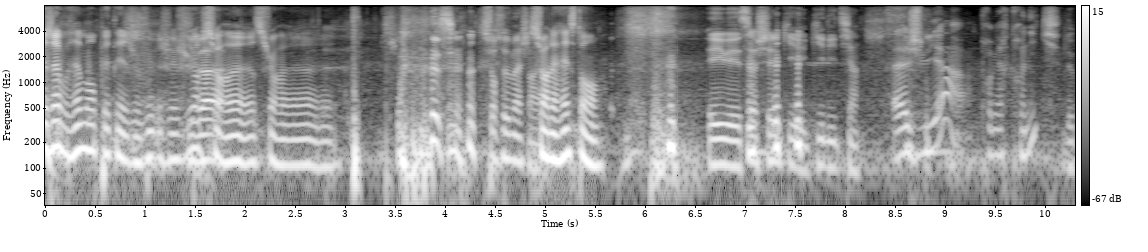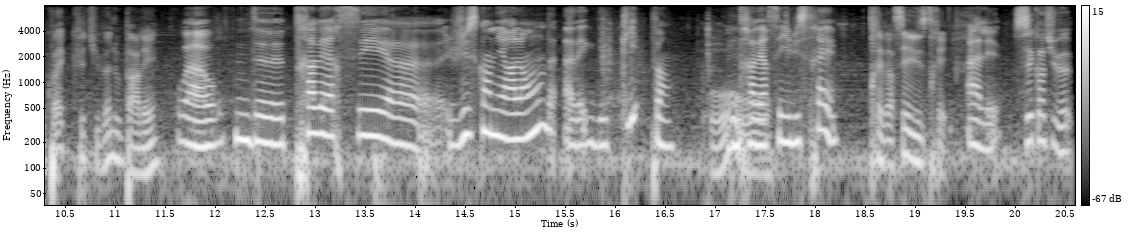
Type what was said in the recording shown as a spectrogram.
Déjà vraiment pété, je, je jure vas- sur, euh, sur, euh, sur ce machin. sur les restaurants. Et sachez qu'il qu'il y tient. Euh, Julia, première chronique, de quoi que tu vas nous parler? Waouh De traverser euh, jusqu'en Irlande avec des clips. Oh, Une traversée illustrée. Traversée illustrée. Allez. C'est quand tu veux.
